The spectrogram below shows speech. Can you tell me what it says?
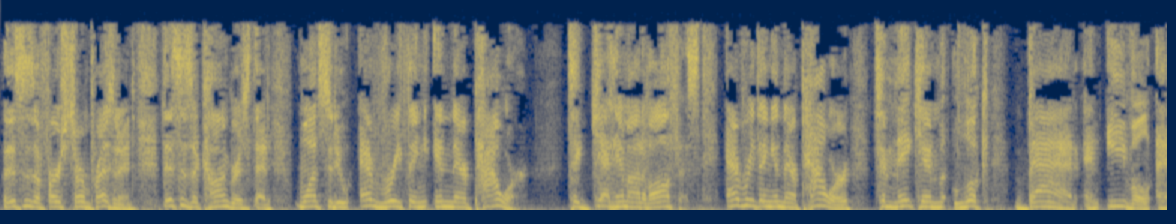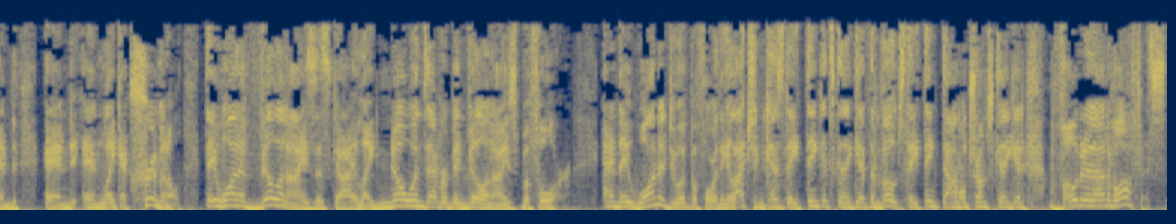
This is a first term president. This is a Congress that wants to do everything in their power to get him out of office, everything in their power to make him look bad and evil and and and like a criminal. They want to villainize this guy like no one's ever been villainized before. And they want to do it before the election because they think it's going to get them votes. They think Donald Trump's going to get voted out of office.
